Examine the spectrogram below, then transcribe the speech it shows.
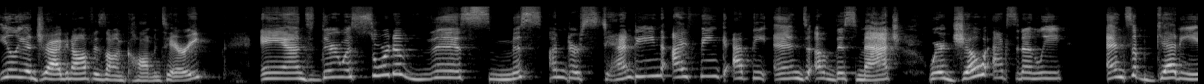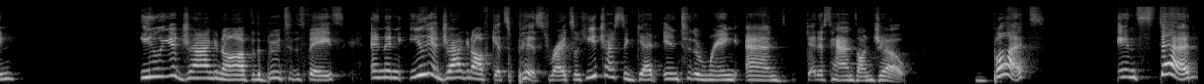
Ilya Dragunov is on commentary. And there was sort of this misunderstanding, I think, at the end of this match where Joe accidentally ends up getting Ilya Dragunov a boot to the face, and then Ilya Dragunov gets pissed, right? So he tries to get into the ring and get his hands on Joe. But instead,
